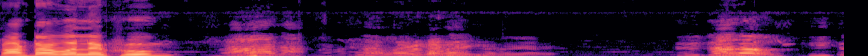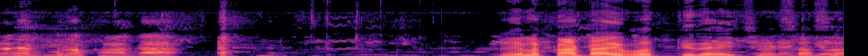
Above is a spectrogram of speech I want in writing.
কাঁটা বলে খুব। তুমি চলো ভিতরে পুরো ফাঁকা। এগুলো কাঁটায় ভর্তি রয়েছে চাষা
